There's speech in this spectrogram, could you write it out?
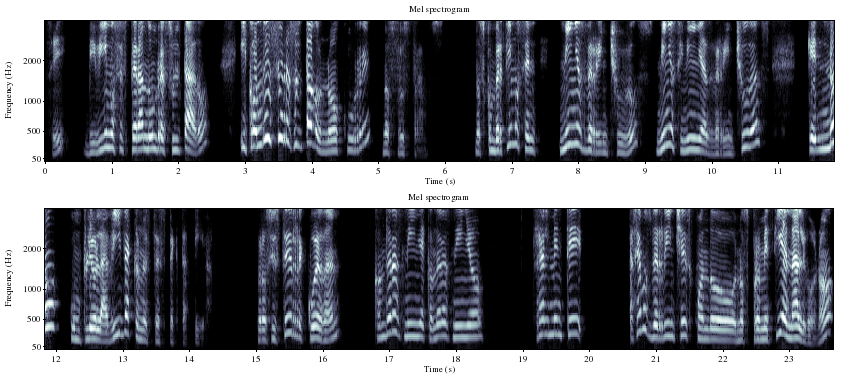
¿Sí? Vivimos esperando un resultado y cuando ese resultado no ocurre, nos frustramos. Nos convertimos en niños berrinchudos, niños y niñas berrinchudas, que no cumplió la vida con nuestra expectativa. Pero si ustedes recuerdan, cuando eras niña, cuando eras niño, realmente hacíamos berrinches cuando nos prometían algo, ¿no?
